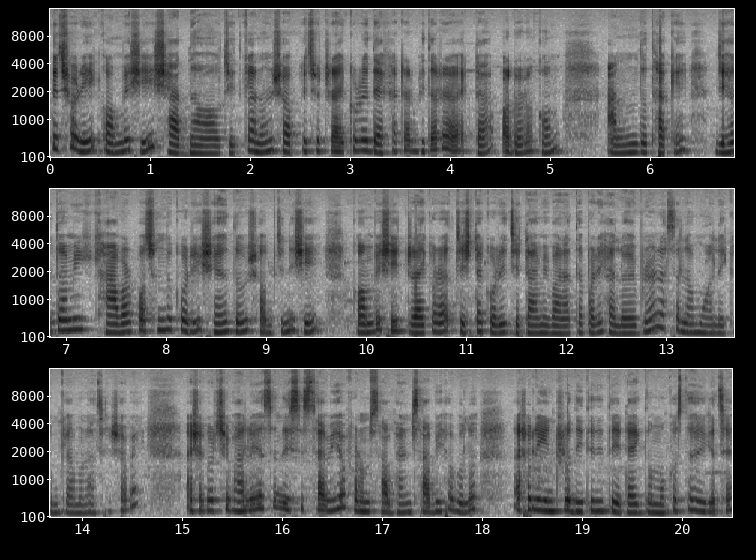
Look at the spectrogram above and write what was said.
কিছুরই কম বেশি স্বাদ নেওয়া উচিত। কারণ সব কিছু ট্রাই করে দেখাটার ভিতরেও একটা অন্যরকম আনন্দ থাকে। যেহেতু আমি খাবার পছন্দ করি, সেহেতু সব জিনিসই কম বেশি ট্রাই করার চেষ্টা করি, যেটা আমি বানাতে পারি। হ্যালো এব্রান আসসালামু আলাইকুম, কেমন আছেন সবাই? আশা করছি ভালোই আছেন। This is Sabiha from and Sabiha বলো। আসলে ইন্ট্রো দিতে দিতে এটা একদম মুখস্থ হয়ে গেছে।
